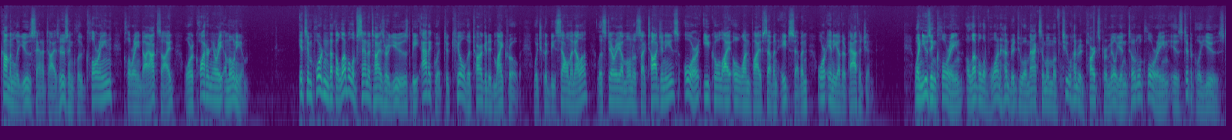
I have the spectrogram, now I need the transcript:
Commonly used sanitizers include chlorine, chlorine dioxide, or quaternary ammonium. It's important that the level of sanitizer used be adequate to kill the targeted microbe, which could be Salmonella, Listeria monocytogenes, or E. coli 0157H7, or any other pathogen. When using chlorine, a level of 100 to a maximum of 200 parts per million total chlorine is typically used.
